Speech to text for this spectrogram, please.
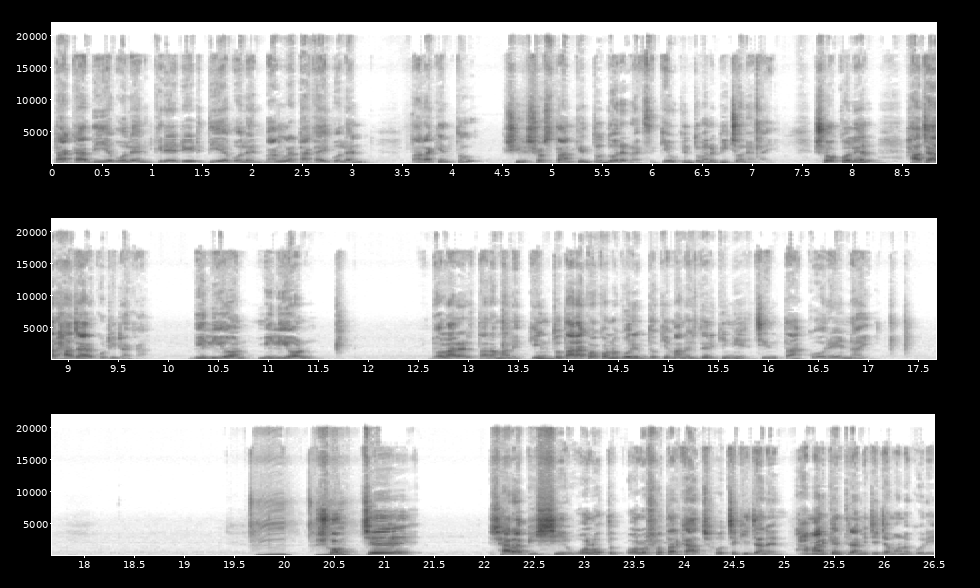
টাকা দিয়ে বলেন ক্রেডিট দিয়ে বলেন, বাংলা টাকাই বলেন, তারা কিন্তু শীর্ষস্থান কিন্তু ধরে রাখছে। কেউ কিন্তু মানে পিছনে নাই। সকলের হাজার হাজার কোটি টাকা বিলিয়ন মিলিয়ন ডলারের তারা মালিক। কিন্তু তারা কখনো গরিব দুঃখী মানুষদেরকে নিয়ে চিন্তা করে নাই। সবচেয়ে সারা বিশ্বে অলসতার কাজ হচ্ছে কি জানেন? আমার ক্ষেত্রে আমি যেটা মনে করি,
